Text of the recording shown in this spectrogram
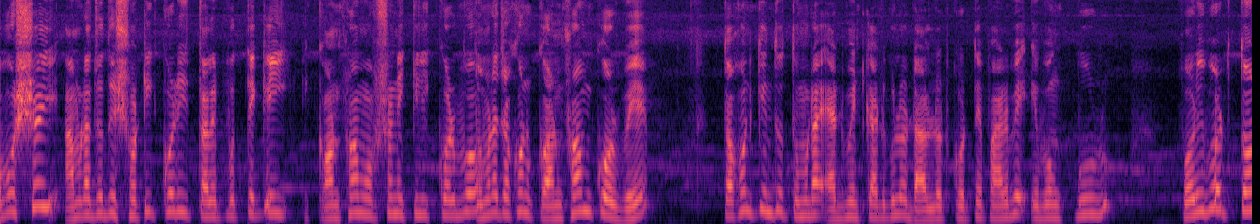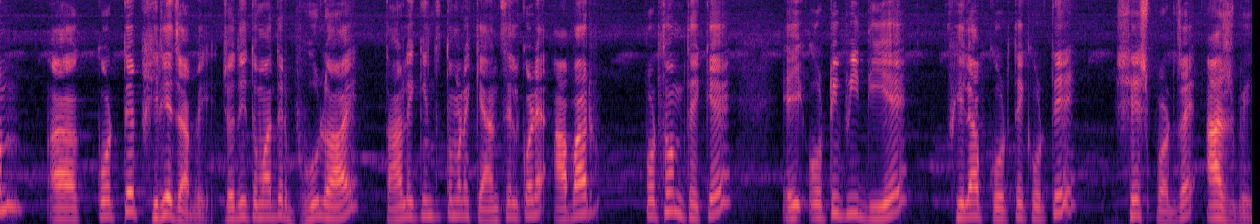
অবশ্যই আমরা যদি সঠিক করি, তাহলে প্রত্যেকেই কনফার্ম অপশনে ক্লিক করব। তোমরা যখন কনফার্ম করবে, তখন কিন্তু তোমরা অ্যাডমিট কার্ডগুলো ডাউনলোড করতে পারবে এবং পুর, পরিবর্তন করতে ফিরে যাবে। যদি তোমাদের ভুল হয়, তাহলে কিন্তু তোমরা ক্যান্সেল করে আবার প্রথম থেকে এই ওটিপি দিয়ে ফিল আপ করতে করতে শেষ পর্যায়ে আসবে।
